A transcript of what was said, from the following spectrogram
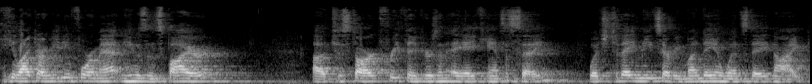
he liked our meeting format, and he was inspired uh, to start Free Thinkers in AA Kansas City, which today meets every Monday and Wednesday night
